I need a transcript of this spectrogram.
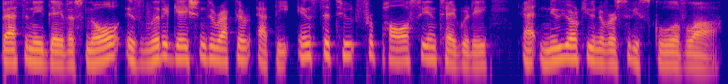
Bethany Davis Noll is litigation director at the Institute for Policy Integrity at New York University School of Law.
